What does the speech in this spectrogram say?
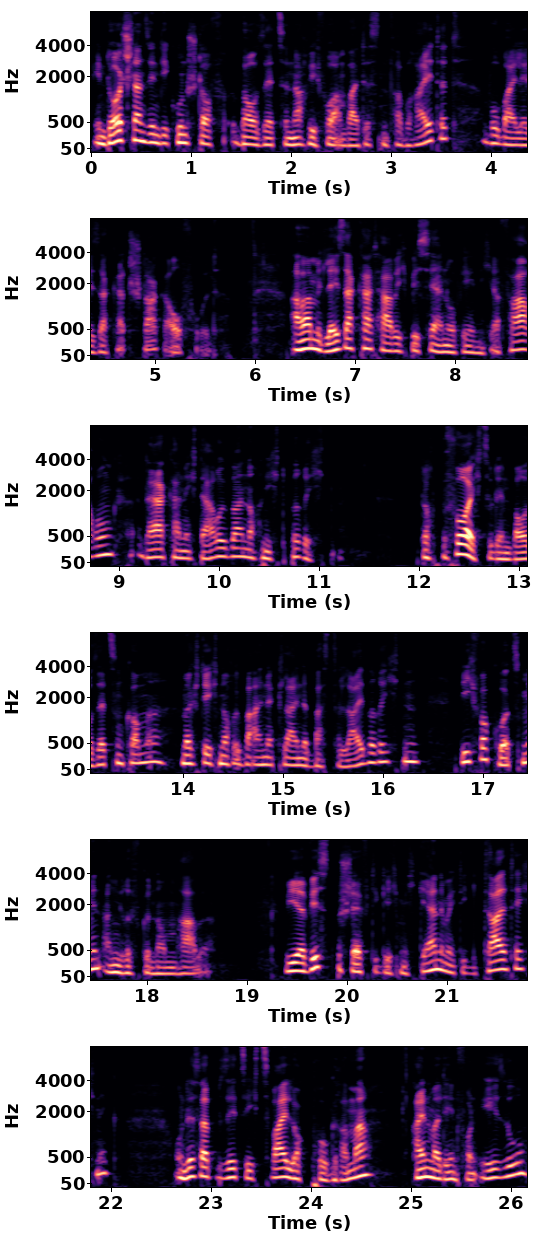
In Deutschland sind die Kunststoffbausätze nach wie vor am weitesten verbreitet, wobei Lasercut stark aufholt. Aber mit Lasercut habe ich bisher nur wenig Erfahrung, daher kann ich darüber noch nicht berichten. Doch bevor ich zu den Bausätzen komme, möchte ich noch über eine kleine Bastelei berichten, die ich vor kurzem in Angriff genommen habe. Wie ihr wisst, beschäftige ich mich gerne mit Digitaltechnik und deshalb besitze ich zwei Logprogrammer, einmal den von ESU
